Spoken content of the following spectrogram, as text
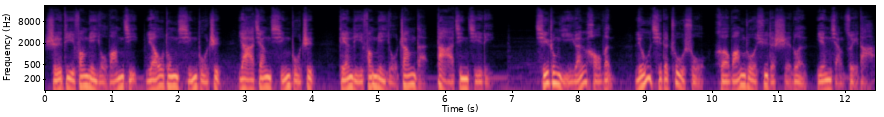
史地方面有王继《辽东行部志》，压江行部志。典礼方面有张的《大金集礼》，其中以元好问、刘琦的著述和王若虚的史论影响最大。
